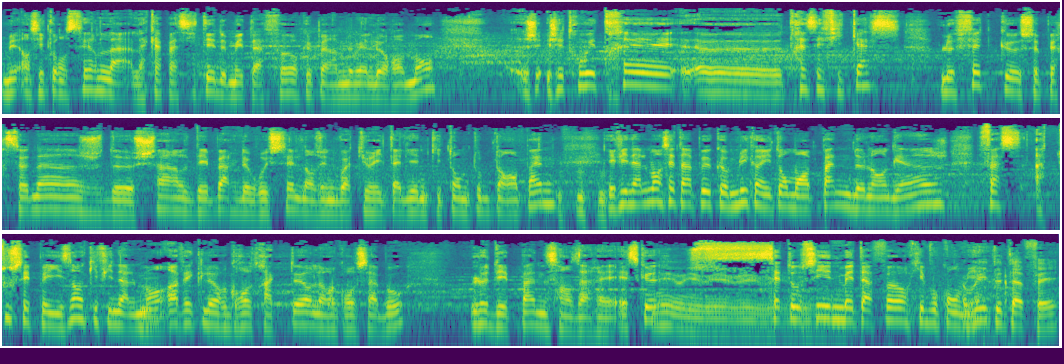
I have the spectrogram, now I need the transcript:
mais en ce qui concerne la, la capacité de métaphore que permet le roman. J'ai trouvé très euh, très efficace le fait que ce personnage de Charles débarque de Bruxelles dans une voiture italienne qui tombe tout le temps en panne. Et finalement, c'est un peu comme lui quand il tombe en panne de langage face à tous ces paysans qui finalement, avec leurs gros tracteurs, leurs gros sabots, le dépanne sans arrêt. Est-ce que oui, oui, oui, c'est aussi une métaphore qui vous convient Oui, tout à fait.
